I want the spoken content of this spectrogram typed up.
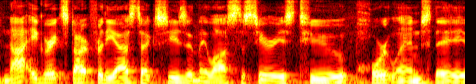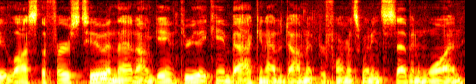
Not a great start for the Aztec season. They lost the series to Portland. They lost the first two, and then on game three they came back and had a dominant performance, winning seven one.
